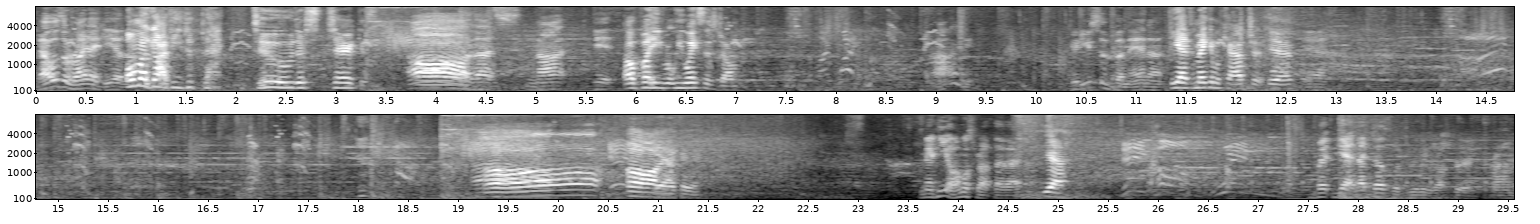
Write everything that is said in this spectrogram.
That was the right idea. Though. Oh my god, if he did back, dude, there's Jerick is. Oh, ah. that's not it. Oh, but he, he wasted his jump. Good use of banana. He had to make him catch it. Yeah. Yeah. Oh. Oh, yeah. Okay. Yeah. Man, he almost brought that back. yeah. But yeah, that does look really rough for Ron.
